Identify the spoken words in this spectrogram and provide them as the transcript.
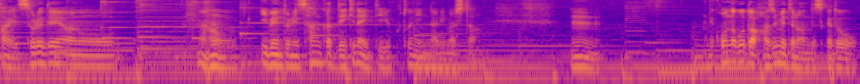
はいそれであのあのイベントに参加できないっていうことになりました。うん。でこんなことは初めてなんですけど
